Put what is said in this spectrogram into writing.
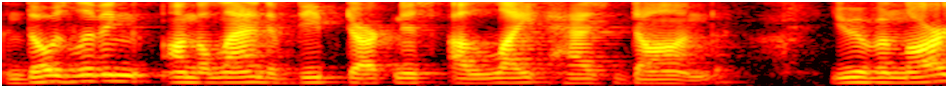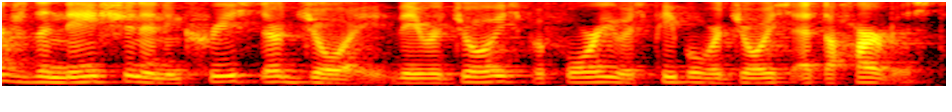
And those living on the land of deep darkness, a light has dawned. You have enlarged the nation and increased their joy. They rejoice before you as people rejoice at the harvest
